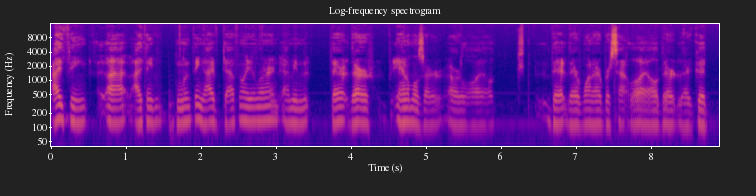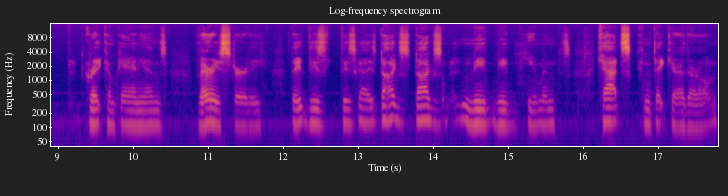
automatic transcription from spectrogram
I think uh, I think one thing I've definitely learned. I mean, their their animals are, are loyal. They're they're one hundred percent loyal. They're they're good, great companions. Very sturdy. They these these guys dogs dogs need need humans. Cats can take care of their own.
